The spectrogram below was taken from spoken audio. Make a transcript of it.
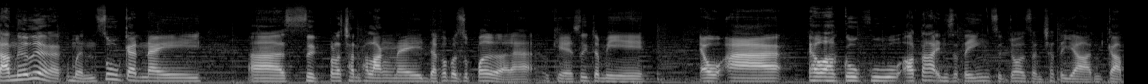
ตามเนื้อเรื่องอะเหมือนสู้กันในศึกประชันพลังในดักเบิลซูเปอร์นะฮะโอเค ซึ่งจะมี LR LR Goku Ultra Instinct สุดยอดสัญชาตญาณกับ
